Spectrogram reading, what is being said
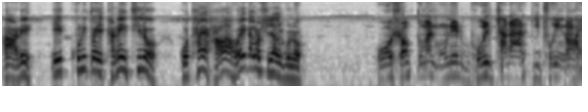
আরে, এক্ষুনি তো এখানেই ছিল। কোথায় হাওয়া হয়ে গেল শিয়ালগুলো? ও সব তোমার মনের ভুল ছাড়া আর কিছুই নয়।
